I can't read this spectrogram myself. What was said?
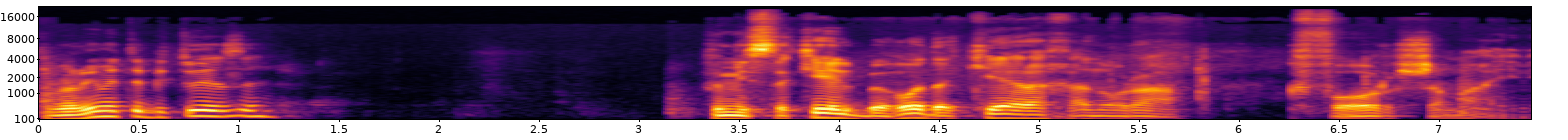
אתם רואים את הביטוי הזה? ומסתכל בהוד הקרח הנורא, כפור שמיים.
